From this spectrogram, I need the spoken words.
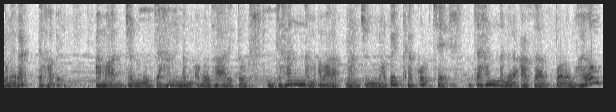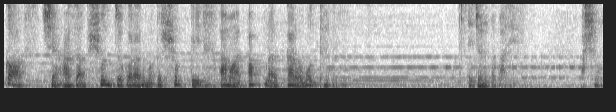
মনে রাখতে হবে আমার জন্য জাহান্নাম অবধারিত, জাহান্নাম আমার আপনার জন্য অপেক্ষা করছে, জাহান্নামের আজাব বড় ভয়ঙ্কর, সে আজাব সহ্য করার মতো শক্তি আমার আপনার কারও মধ্যে নেই। এই জন্য ভাই আসুন,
